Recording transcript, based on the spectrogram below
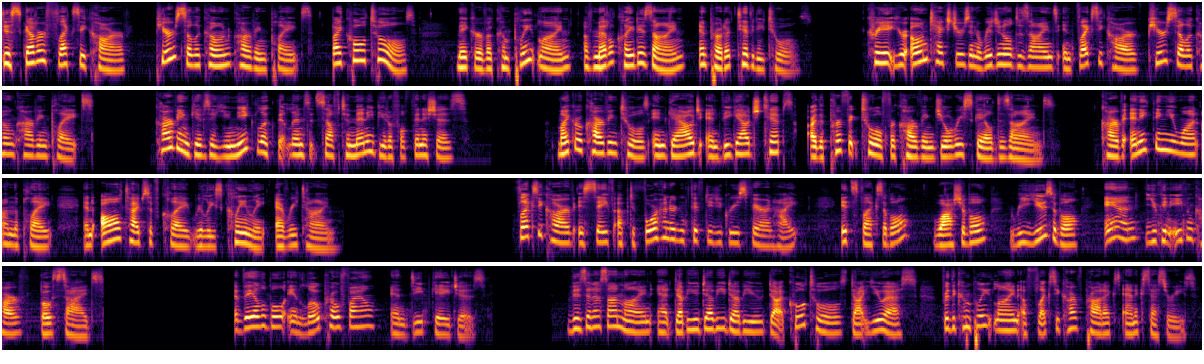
Discover FlexiCarve Pure Silicone Carving Plates by Cool Tools, maker of a complete line of metal clay design and productivity tools. Create your own textures and original designs in FlexiCarve Pure Silicone Carving Plates. Carving gives a unique look that lends itself to many beautiful finishes. Micro carving tools in gouge and V-gouge tips are the perfect tool for carving jewelry scale designs. Carve anything you want on the plate and all types of clay release cleanly every time. FlexiCarve is safe up to 450 degrees Fahrenheit. It's flexible, washable, reusable, and you can even carve both sides. Available in low profile and deep gauges. Visit us online at www.cooltools.us for the complete line of FlexiCarve products and accessories.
